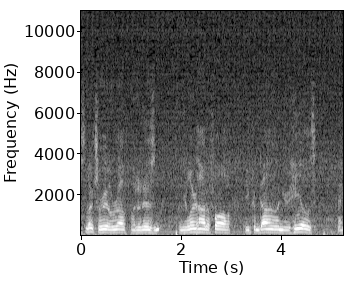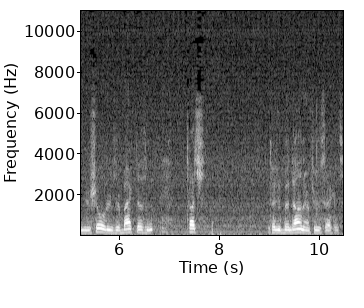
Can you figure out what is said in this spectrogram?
This looks real rough, but it isn't. When you learn how to fall, you come down on your heels and your shoulders. Your back doesn't touch until you've been down there a few seconds.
